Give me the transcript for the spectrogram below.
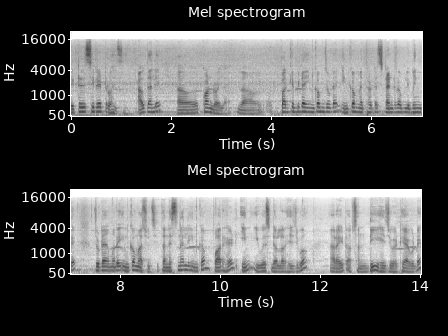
লিটারেসি রেট রয়েছে আউ তাহলে କ'ଣ ରହିଲା ପର୍ କ୍ୟାପିଟା ଇନକମ୍ ଯେଉଁଟା ଇନକମ୍ ମେଥଡ଼ ଷ୍ଟାଣ୍ଡାର୍ଡ଼ ଅଫ୍ ଲିଭିଂରେ ଯେଉଁଟା ଆମର ଇନକମ୍ ଆସୁଛି ତ national income per head in U S dollar ହେଇଯିବ ରାଇଟ୍ ଅପସନ୍ ଡି ହେଇଯିବ ଏଠି ଆଉ ଗୋଟେ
